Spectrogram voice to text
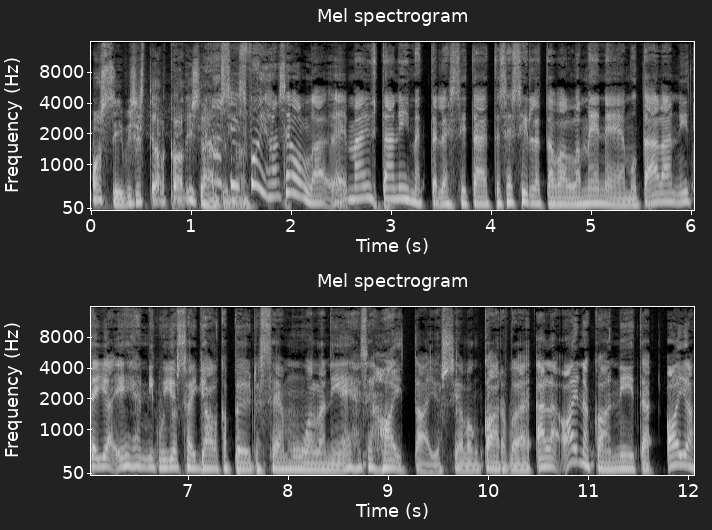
massiivisesti alkaa No lisääntymään. siis voihan se olla. En mä yhtään ihmettele sitä, että se sillä tavalla menee. Mutta älä niitä, ja eihän niin kuin jossain jalkapöydässä ja muualla, niin eihän se haittaa, jos siellä on karvoja. Älä ainakaan niitä aja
